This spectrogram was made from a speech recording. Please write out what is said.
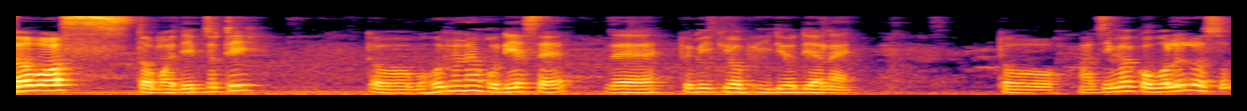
হেল্ল' বছ তো মই দীপজ্যোতি। তো বহুত মানুহে সুধি আছে যে তুমি কিয় ভিডিঅ' দিয়া নাই? তো আজি মই ক'বলৈ লৈছোঁ,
